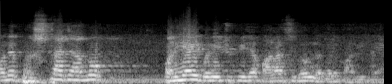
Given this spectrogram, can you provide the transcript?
અને ભ્રષ્ટાચારનો પર્યાય બની ચૂકી છે બાલાસિનોર નગરપાલિકા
